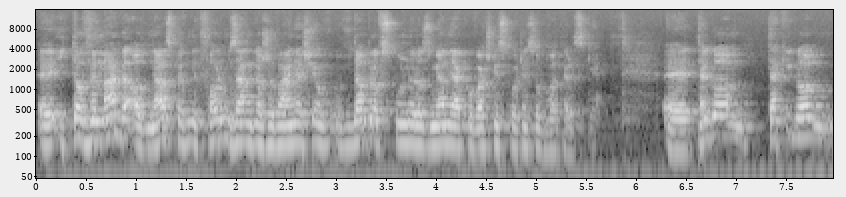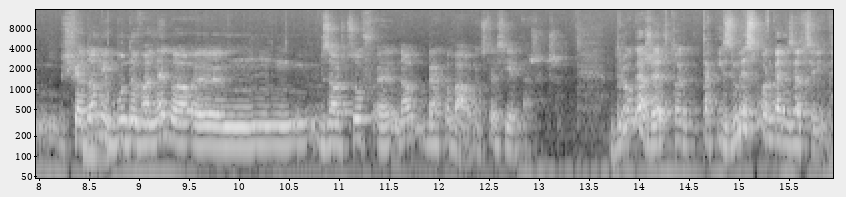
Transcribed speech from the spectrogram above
E, I to wymaga od nas pewnych form zaangażowania się w dobro wspólne rozumiane jako właśnie społeczeństwo obywatelskie. E, tego takiego świadomie budowanego wzorców e, no, brakowało, więc to jest jedna rzecz. Druga rzecz to taki zmysł organizacyjny,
